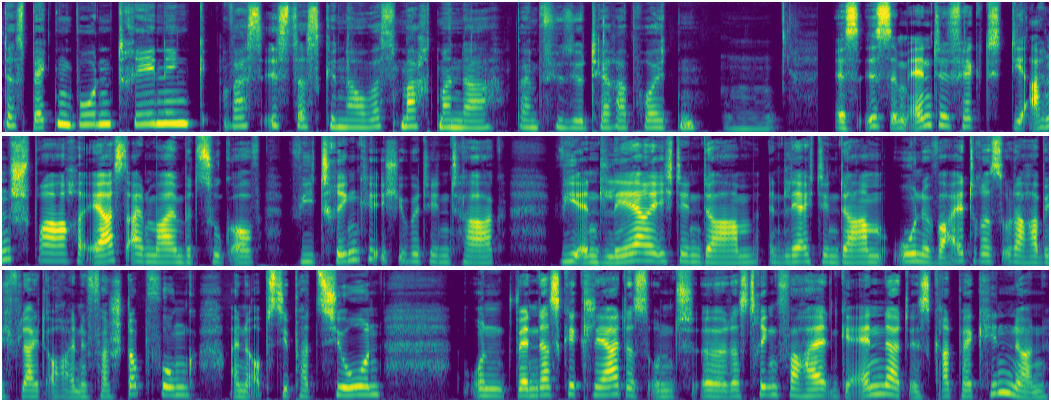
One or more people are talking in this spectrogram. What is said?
Das Beckenbodentraining, was ist das genau? Was macht man da beim Physiotherapeuten? Es ist im Endeffekt die Ansprache erst einmal in Bezug auf, wie trinke ich über den Tag, wie entleere ich den Darm, entleere ich den Darm ohne weiteres oder habe ich vielleicht auch eine Verstopfung, eine Obstipation. Und wenn das geklärt ist und äh, das Trinkverhalten geändert ist, gerade bei Kindern,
